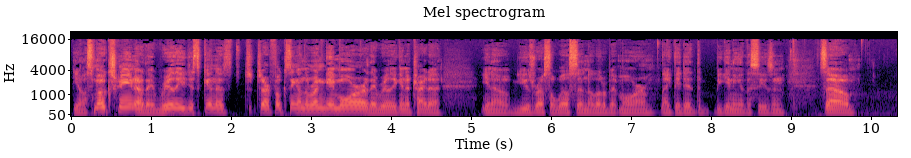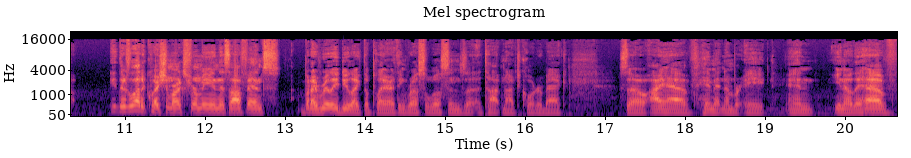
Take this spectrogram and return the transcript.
you know smokescreen? Are they really just gonna start focusing on the run game more? Or are they really gonna try to you know use Russell Wilson a little bit more like they did at the beginning of the season? So there's a lot of question marks for me in this offense but I really do like the player. I think Russell Wilson's a, top notch quarterback. So I have him at number eight. And, you know, they have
